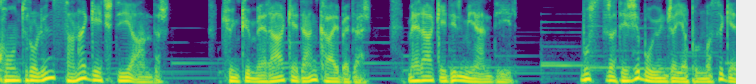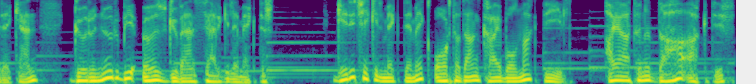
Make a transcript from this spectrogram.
kontrolün sana geçtiği andır. Çünkü merak eden kaybeder, merak edilmeyen değil. Bu strateji boyunca yapılması gereken görünür bir özgüven sergilemektir. Geri çekilmek demek ortadan kaybolmak değil, hayatını daha aktif,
